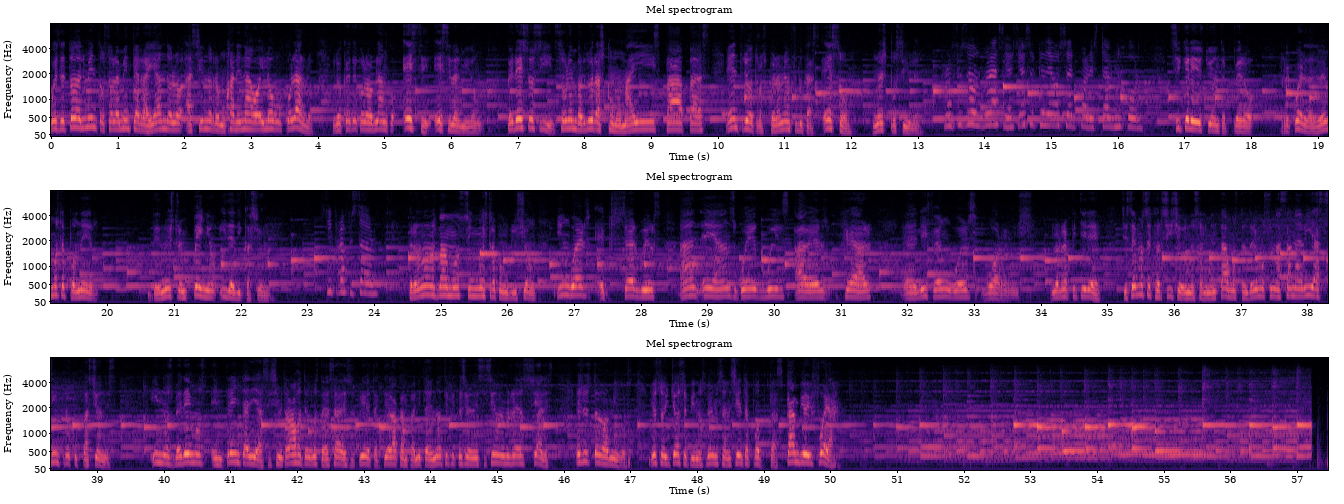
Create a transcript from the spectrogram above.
Pues de todo alimento, solamente rayándolo, haciendo remojar en agua y luego colarlo. Y lo que es de color blanco, ese es el almidón. Pero eso sí, solo en verduras como maíz, papas, entre otros, pero no en frutas. Eso no es posible. Profesor, gracias. Ya sé qué debo hacer para estar mejor. Sí, querido estudiante, pero recuerda, debemos de poner de nuestro empeño y dedicación. Sí, profesor. Pero no nos vamos sin nuestra conclusión. Inwards, Exervils, and Eans, Wake, Wills, Aver, Gear, Liefenwers, Warrens. Lo repetiré. Si hacemos ejercicio y nos alimentamos, tendremos una sana vida sin preocupaciones. Y nos veremos en 30 días. Y si mi trabajo te gusta, ya sabes, suscríbete, activa la campanita de notificaciones y sígueme en mis redes sociales. Eso es todo, amigos. Yo soy Joseph y nos vemos en el siguiente podcast. Cambio y fuera.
